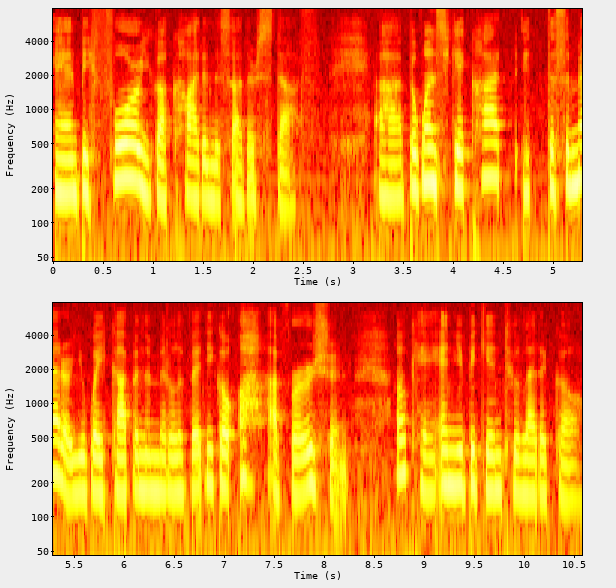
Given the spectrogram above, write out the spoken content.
And before you got caught in this other stuff. Uh, but once you get caught, it doesn't matter. You wake up in the middle of it and you go, oh, aversion. Okay, and you begin to let it go.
